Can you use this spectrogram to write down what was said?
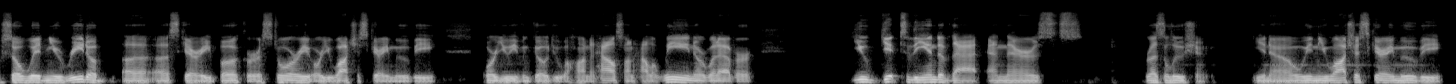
So when you read a, a, a scary book or a story, or you watch a scary movie, or you even go to a haunted house on Halloween or whatever, you get to the end of that, and there's resolution. You know, when you watch a scary movie,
